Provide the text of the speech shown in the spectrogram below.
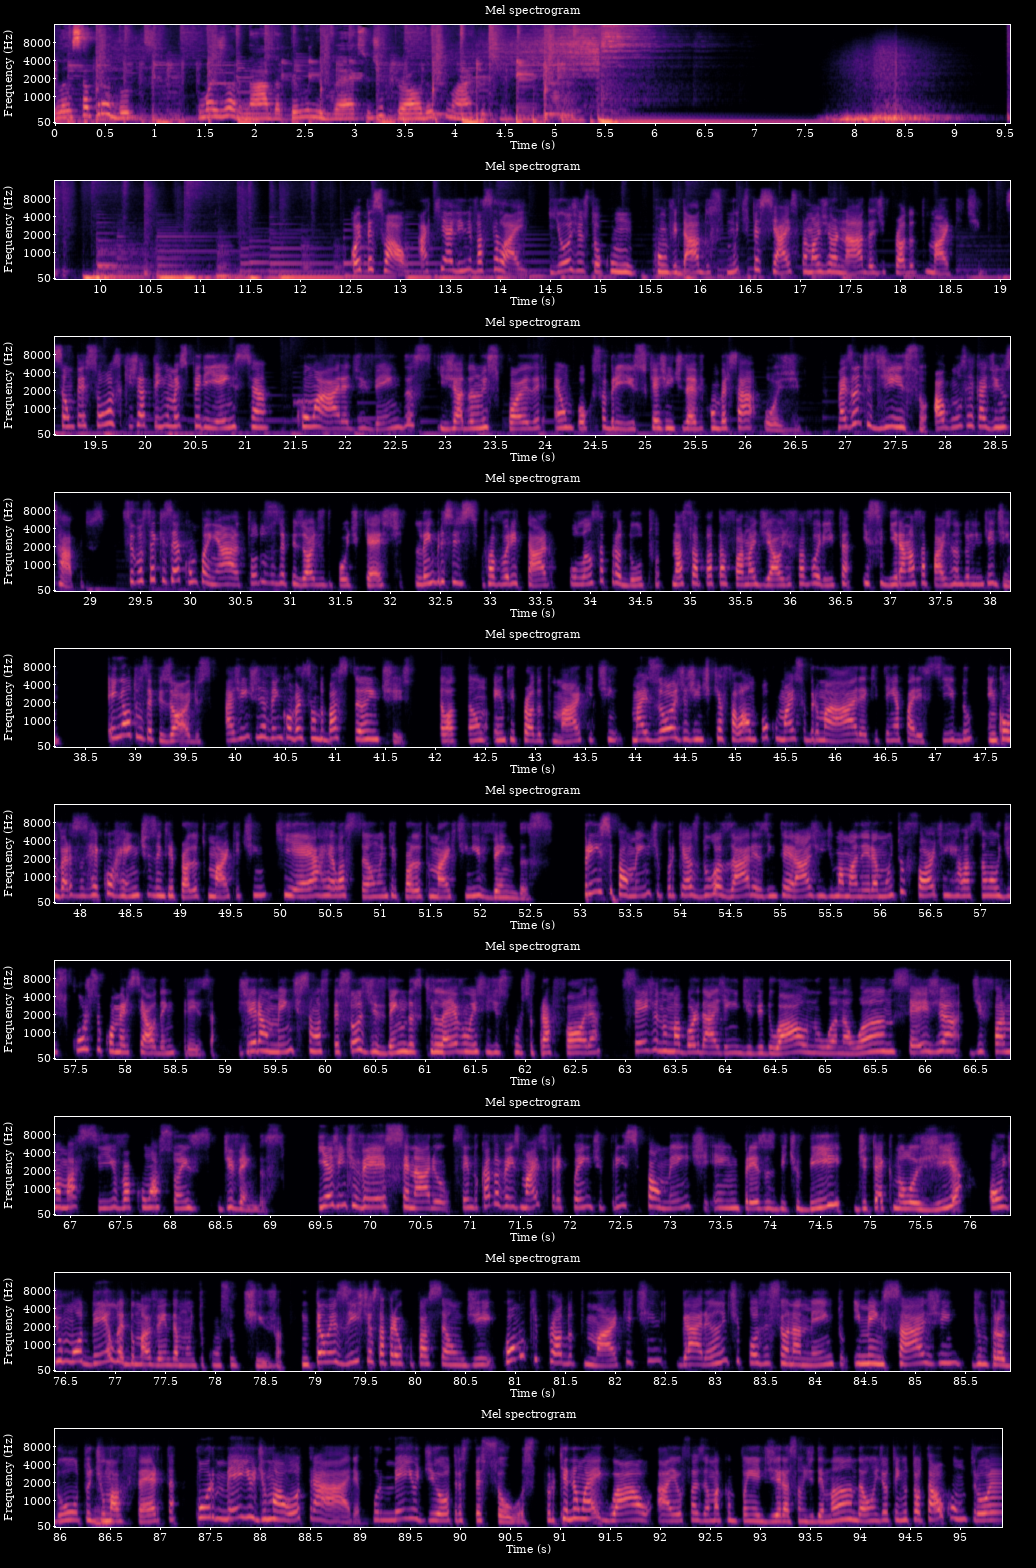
Lança Produto, uma jornada pelo universo de Product Marketing. Oi, pessoal, aqui é a Aline Vasselay e hoje eu estou com convidados muito especiais para uma jornada de Product Marketing. São pessoas que já têm uma experiência com a área de vendas e já dando spoiler, é um pouco sobre isso que a gente deve conversar hoje. Mas antes disso, alguns recadinhos rápidos. Se você quiser acompanhar todos os episódios do podcast, lembre-se de favoritar o Lança Produto na sua plataforma de áudio favorita e seguir a nossa página do LinkedIn. Em outros episódios, a gente já vem conversando bastante relação entre product marketing, mas hoje a gente quer falar um pouco mais sobre uma área que tem aparecido em conversas recorrentes entre product marketing, que é a relação entre product marketing e vendas. Principalmente porque as duas áreas interagem de uma maneira muito forte em relação ao discurso comercial da empresa. Geralmente são as pessoas de vendas que levam esse discurso para fora, seja numa abordagem individual, no one-on-one, -on -one, seja de forma massiva com ações de vendas. E a gente vê esse cenário sendo cada vez mais frequente, principalmente em empresas B2B de tecnologia, onde o modelo é de uma venda muito consultiva. Então existe essa preocupação de como que product marketing garante posicionamento e mensagem de um produto, de uma uhum. oferta por meio de uma outra área, por meio de outras pessoas, porque não é igual a eu fazer uma campanha de geração de demanda onde eu tenho total controle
